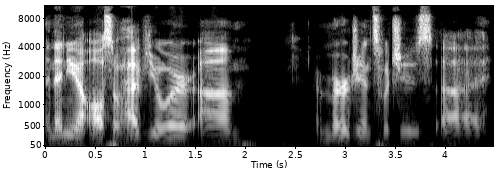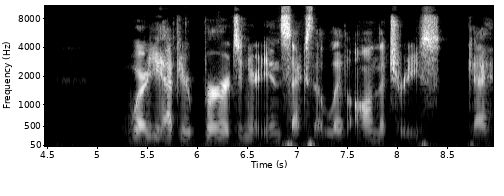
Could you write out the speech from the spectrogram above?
And then you also have your um, emergence, which is uh, where you have your birds and your insects that live on the trees. Okay.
